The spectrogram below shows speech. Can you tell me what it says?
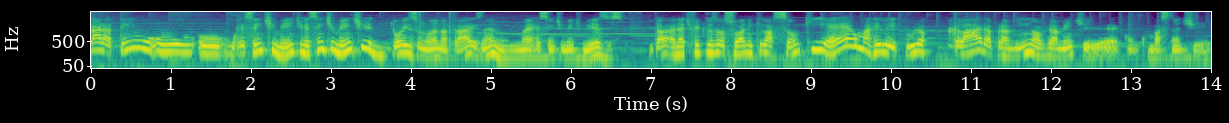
Cara, tem o, o- o- o recentemente, recentemente, dois, um ano atrás, né? Não é recentemente meses. Então, a Netflix lançou Aniquilação, que é uma releitura clara pra mim, obviamente, é, com, com bastante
